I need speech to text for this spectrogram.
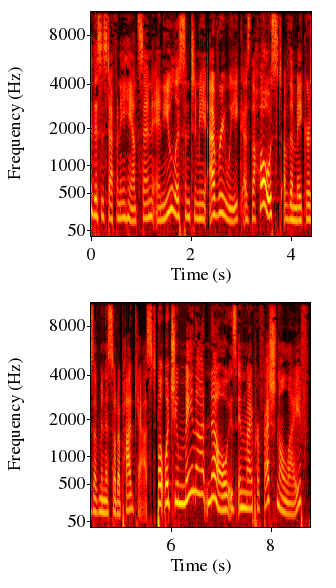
Hi, this is Stephanie Hansen, and you listen to me every week as the host of the Makers of Minnesota podcast. But what you may not know is in my professional life,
